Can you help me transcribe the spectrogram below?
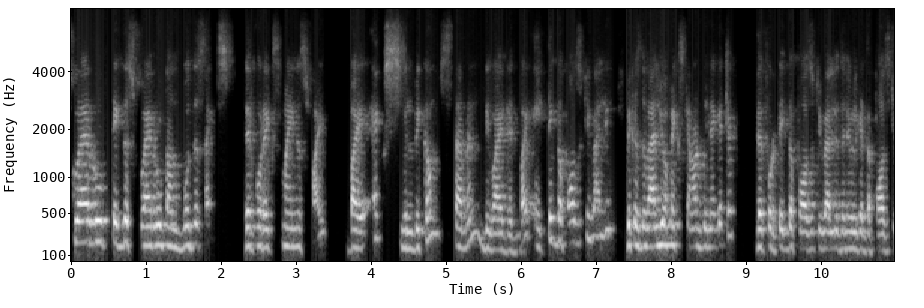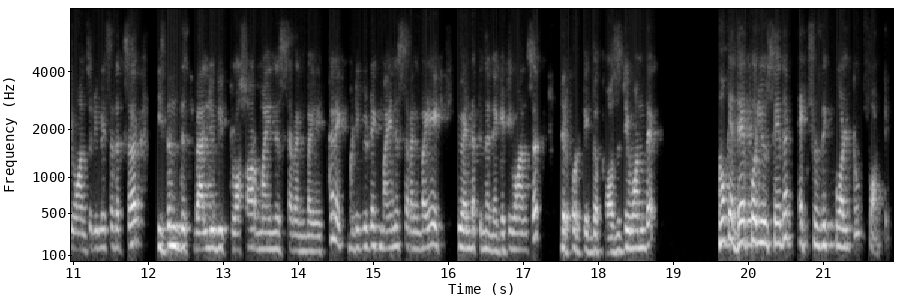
Square root take the square root on both the sides. Therefore x minus 5 by x will become 7 divided by 8 take the positive value because the value of x cannot be negative. Therefore take the positive value then you will get the positive answer. You may say that sir isn't this value be plus or minus 7 by 8 correct. But if you take minus 7 by 8 you end up in the negative answer. Therefore take the positive one there Okay, therefore you say that x is equal to 40.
